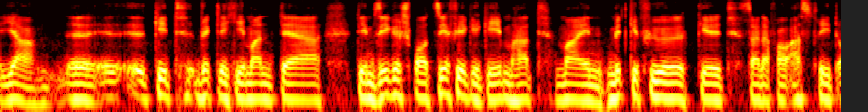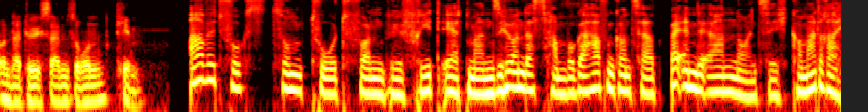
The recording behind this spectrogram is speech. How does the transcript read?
ja geht wirklich jemand, der dem Segelsport sehr viel gegeben hat. Mein Mitgefühl gilt seiner Frau Astrid und natürlich seinem Sohn Kim. Arvid Fuchs zum Tod von Wilfried Erdmann. Sie hören das Hamburger Hafenkonzert bei NDR 90,3.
